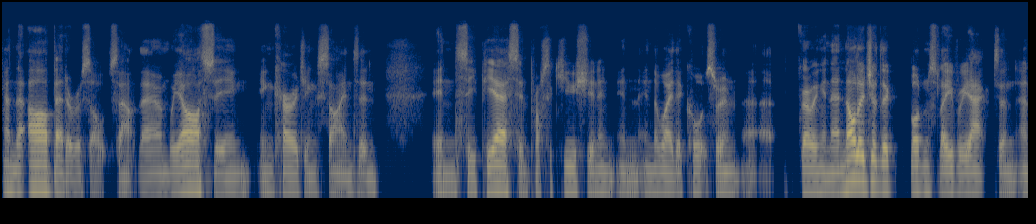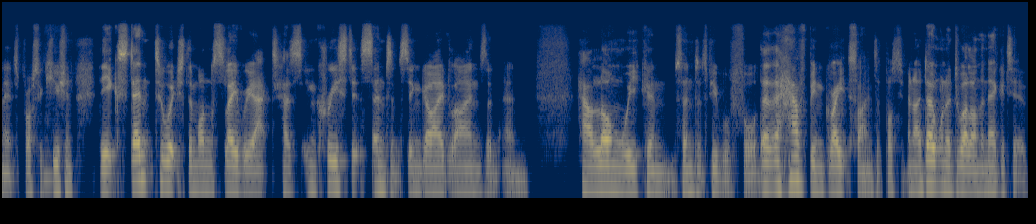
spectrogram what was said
and there are better results out there, and we are seeing encouraging signs in in CPS, in prosecution, in in, in the way the courts are in, uh, growing in their knowledge of the Modern Slavery Act and, and its prosecution, the extent to which the Modern Slavery Act has increased its sentencing guidelines and, and how long we can sentence people for. There, there have been great signs of positive, and I don't want to dwell on the negative,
